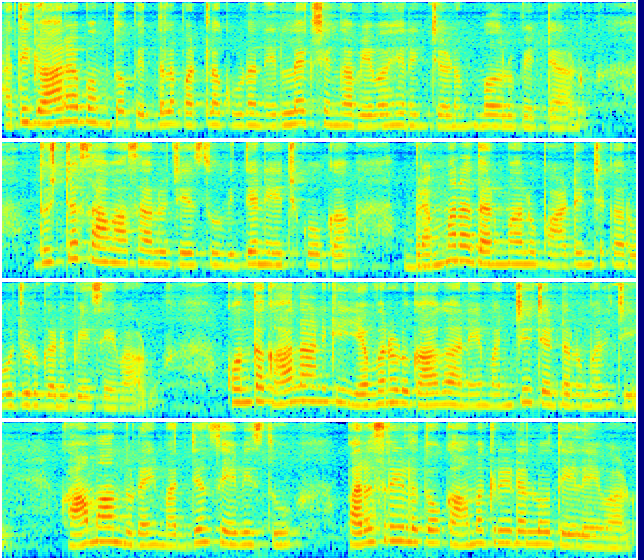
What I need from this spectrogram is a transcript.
అతి గారాబంతో పెద్దల పట్ల కూడా నిర్లక్ష్యంగా వ్యవహరించడం మొదలుపెట్టాడు. దుష్ట సావాసాలు చేస్తూ విద్య నేర్చుకోక బ్రహ్మణ ధర్మాలు పాటించక రోజులు గడిపేసేవాడు. కొంతకాలానికి యవ్వనుడు కాగానే మంచి చెడ్డలు మరిచి కామాంధుడై మద్యం సేవిస్తూ పరస్త్రీలతో కామక్రీడల్లో తేలేవాడు.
